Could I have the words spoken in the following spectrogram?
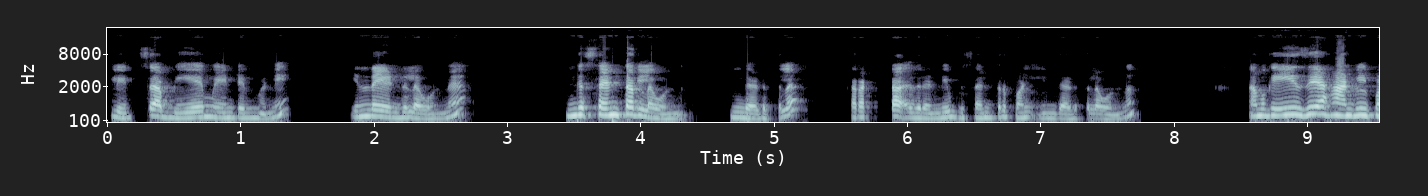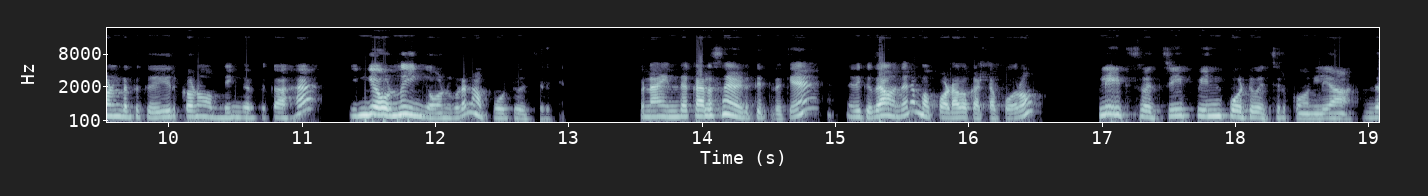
ப்ளீட்ஸ் அப்படியே மெயின்டைன் பண்ணி இந்த எண்டில் ஒன்று இங்கே சென்டரில் ஒன்று இந்த இடத்துல. கரெக்டாக இது ரெண்டையும் இப்படி சென்டர் பண்ணி இந்த இடத்துல ஒன்று நமக்கு ஈஸியாக ஹேண்டில் பண்ணுறதுக்கு இருக்கணும் அப்படிங்கிறதுக்காக இங்கே ஒன்று இங்கே ஒன்று கூட நான் போட்டு வச்சுருக்கேன். இப்போ நான் இந்த கலசம் எடுத்துகிட்டு இருக்கேன் இதுக்கு தான் வந்து நம்ம புடவை கட்ட போகிறோம் ப்ளீட்ஸ் வச்சு பின் போட்டு வச்சுருக்கோம் இல்லையா? இந்த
